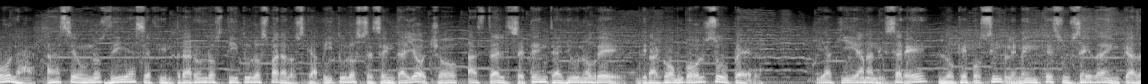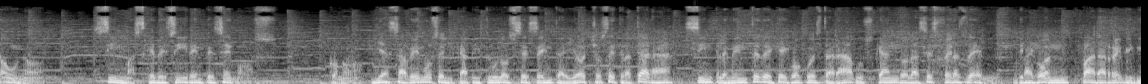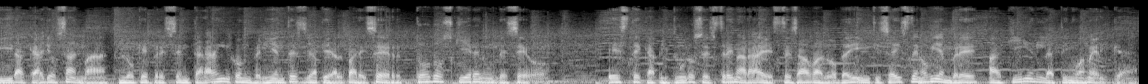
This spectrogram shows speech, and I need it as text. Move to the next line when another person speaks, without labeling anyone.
Hola, hace unos días se filtraron los títulos para los capítulos 68 hasta el 71 de Dragon Ball Super. Y aquí analizaré lo que posiblemente suceda en cada uno. Sin más que decir empecemos. Como ya sabemos el capítulo 68 se tratará simplemente de que Goku estará buscando las esferas del dragón para revivir a Kaio-sama, lo que presentará inconvenientes ya que al parecer todos quieren un deseo. Este capítulo se estrenará este sábado 26 de noviembre, aquí en Latinoamérica.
